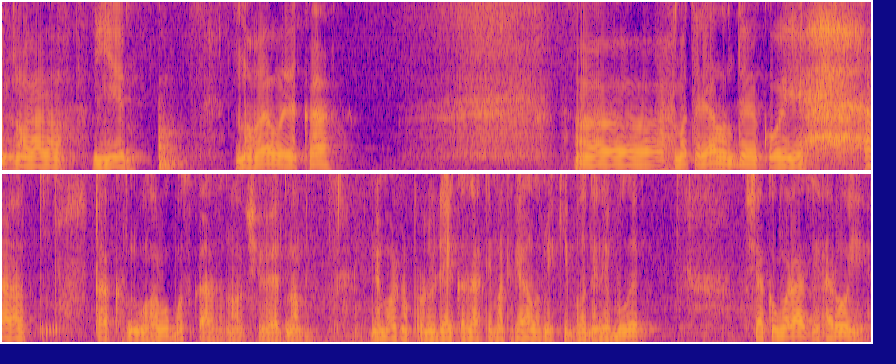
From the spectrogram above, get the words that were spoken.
е, є новела, яка Матеріалом, до якої, е, так ну, грубо сказано, очевидно, не можна про людей казати матеріалом, які б вони не були. В всякому разі, герої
